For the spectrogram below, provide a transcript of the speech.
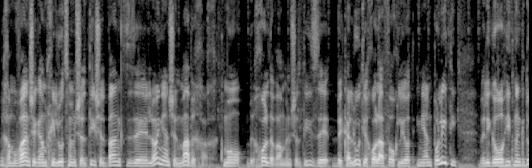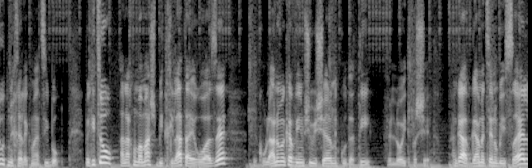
וכמובן שגם חילוץ ממשלתי של בנק זה לא עניין של מה בכך. כמו בכל דבר ממשלתי, זה בקלות יכול להפוך להיות עניין פוליטי, ולגרור התנגדות מחלק מהציבור. בקיצור, אנחנו ממש בתחילת האירוע הזה, וכולנו מקווים שהוא יישאר נקודתי ולא יתפשט. אגב, גם אצלנו בישראל,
